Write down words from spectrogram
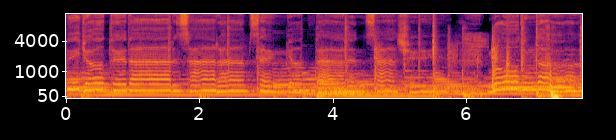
네 곁에 다른 사람 생겼다는 사실. 모든 걸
